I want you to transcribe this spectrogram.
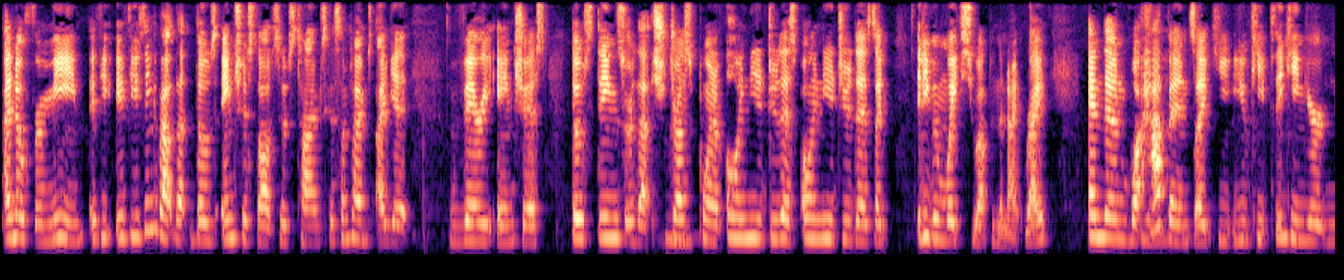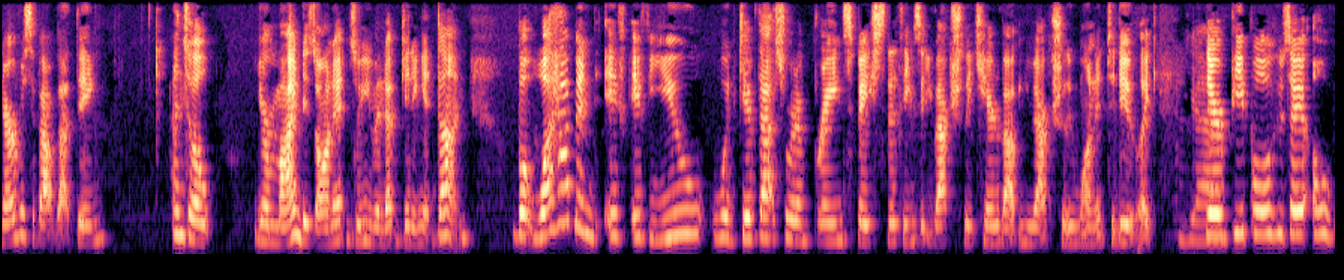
I know for me, if you if you think about that those anxious thoughts those times cuz sometimes I get very anxious, those things or that stress mm-hmm. point of oh I need to do this, oh I need to do this, like it even wakes you up in the night, right? And then what Yeah. happens like you, you keep thinking you're nervous about that thing until your mind is on it and so you end up getting it done. But what happened if if you would give that sort of brain space to the things that you actually cared about and you actually wanted to do? Like Yeah. there are people who say, "Oh,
